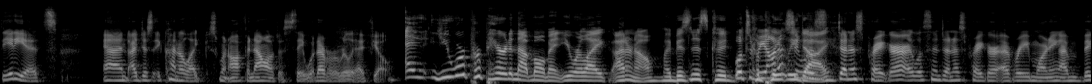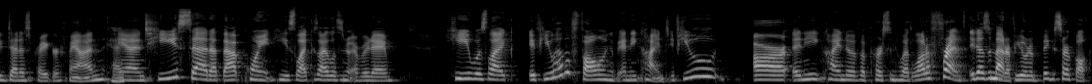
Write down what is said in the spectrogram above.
the idiots. And I just it kind of like just went off, and now I'll just say whatever really I feel. And you were prepared in that moment. You were like, I don't know, my business could Well, to be honest, it die. was Dennis Prager. I listen to Dennis Prager every morning. I'm a big Dennis Prager fan. Okay. And he said at that point, he's like, because I listen to it every day, he was like, if you have a following of any kind, if you are any kind of a person who has a lot of friends, it doesn't matter if you're in a big circle.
